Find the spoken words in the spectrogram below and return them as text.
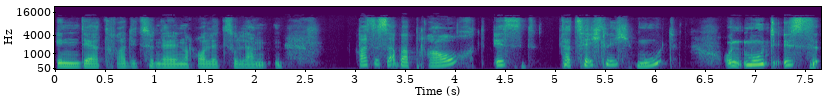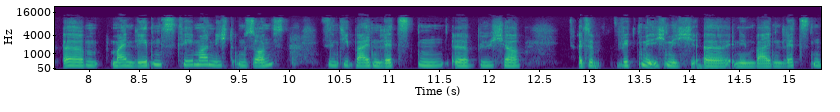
in der traditionellen Rolle zu landen. Was es aber braucht, ist tatsächlich Mut. Und Mut ist ähm, mein Lebensthema. Nicht umsonst sind die beiden letzten äh, Bücher, also widme ich mich äh, in den beiden letzten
